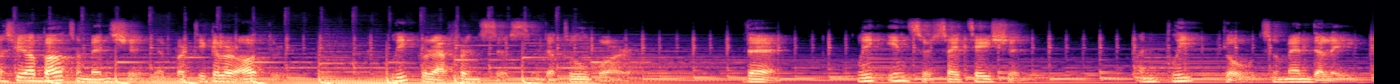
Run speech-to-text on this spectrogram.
as you're about to mention a particular author, click References in the toolbar. Then, click Insert Citation and click Go to Mendeley.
